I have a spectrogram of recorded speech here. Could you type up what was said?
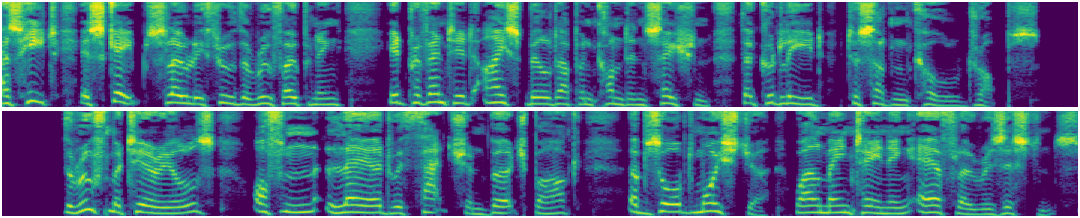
As heat escaped slowly through the roof opening, it prevented ice build-up and condensation that could lead to sudden cold drops. The roof materials, often layered with thatch and birch bark, absorbed moisture while maintaining airflow resistance.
